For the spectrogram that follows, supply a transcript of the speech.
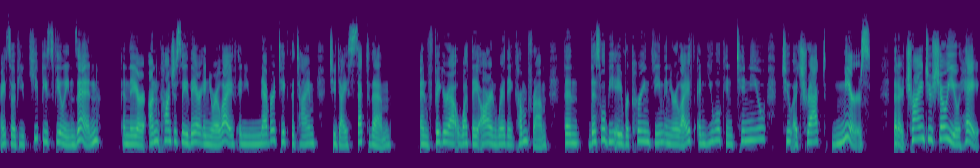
right? So if you keep these feelings in, and they are unconsciously there in your life, and you never take the time to dissect them and figure out what they are and where they come from, then this will be a recurring theme in your life and you will continue to attract mirrors that are trying to show you, hey,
